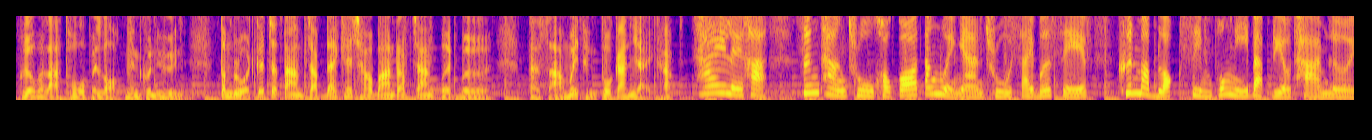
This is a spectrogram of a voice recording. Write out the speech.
เพื่อเวลาโทรไปหลอกเงินคนอื่น ตำรวจก็จะตามจับได้แค่ชาวบ้านรับจ้างเปิดเบอร์ แต่สาวไม่ถึงตัวการใหญ่ครับ ใช่เลยค่ะ ซึ่งทาง True เขาก็ตั้งหน่วยงาน True Cyber Safe ขึ้นมาบล็อกซิมพวกนี้แบบเรียลไทม์เลย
